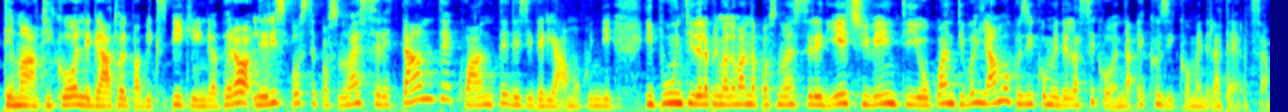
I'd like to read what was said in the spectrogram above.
tematico legato al public speaking, però le risposte possono essere tante quante desideriamo, quindi i punti della prima domanda possono essere 10, 20 o quanti vogliamo, così come della seconda e così come della terza.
